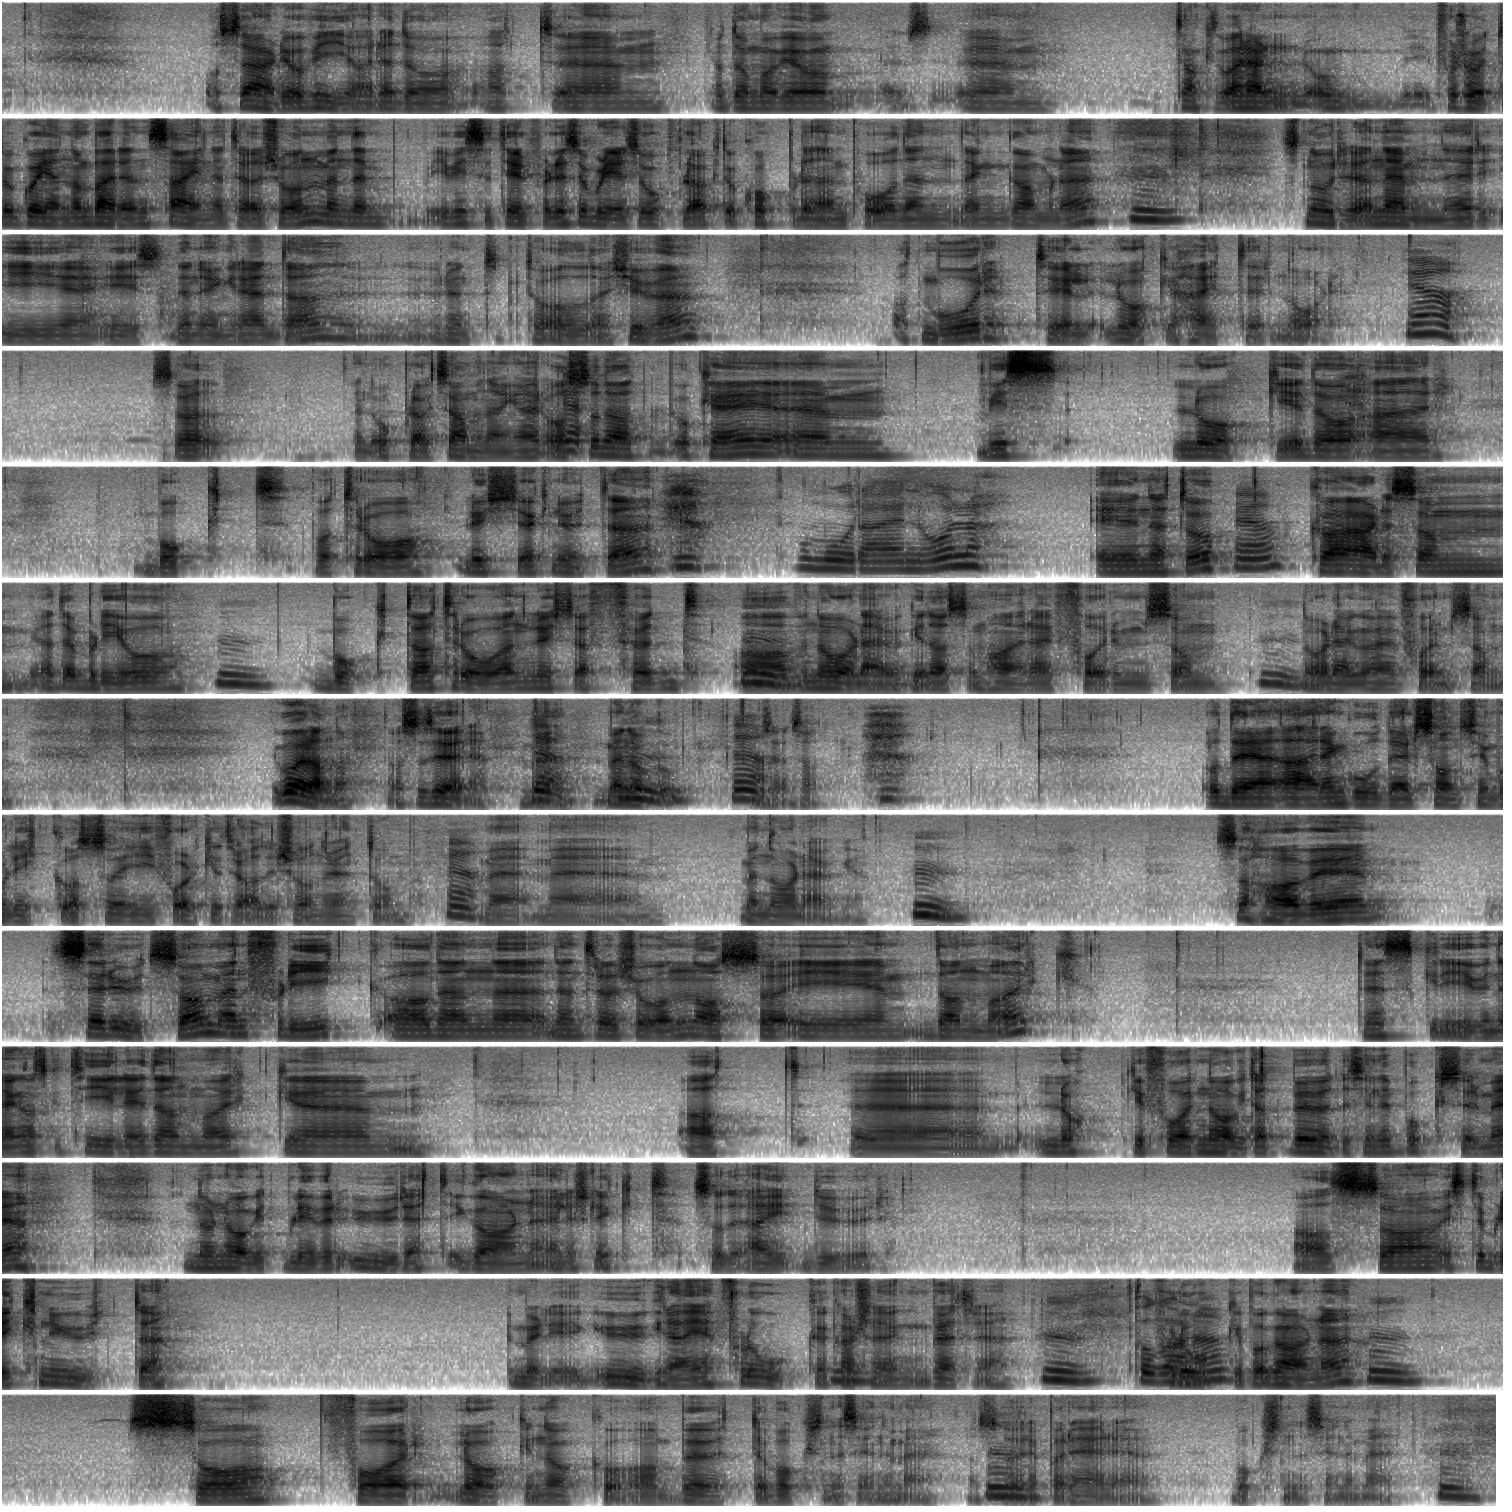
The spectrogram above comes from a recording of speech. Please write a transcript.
Og så er det jo videre da at um, Og da må vi jo um, Tanken var her for så vidt å gå gjennom bare den seine tradisjonen, men det, i visse tilfeller så blir det så opplagt å koble den på den, den gamle. Mm. Snorre nevner i, i den yngre Edda, rundt 1220, at mor til Låke heter Nål. ja. Så en opplagt sammenheng her. Også da at ok, um, hvis Låki da er bukt på tråd, lykkje, knute, Og mora er nål. eh, nettopp, Ja. hva er det som Ja, det blir jo Mm. Bukta, tråden, lykke, født av nålauget, da, som har ei form som Mm. Nålauget har en form som det går an å assosiere med, Ja. med noe. Mm, ja. sånn. Og det er en god del sånn symbolikk også i folketradisjonen rundt om Ja. med, med, med nålauget. Mm. Så har vi ser ut som en flik av den, eh, den tradisjonen også i Danmark. Det skriver ned ganske tidlig i Danmark eh, at eh, lokket får noe til å bøde sine bukser med når noe blir urett i garnet eller slikt, så det ei duer. Altså hvis det blir knute Ugreie, floke, kanskje bedre. Mm. På garnet. Floke på garnet Mm. så får låken noe å bøte buksene sine med. Altså Mm. reparere buksene sine med. Mm.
